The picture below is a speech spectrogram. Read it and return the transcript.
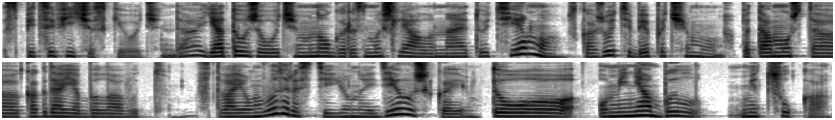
специфический очень, да. Я тоже очень много размышляла на эту тему. Скажу тебе почему. Потому что когда я была вот в твоем возрасте юной девушкой, то у меня был Мицука.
